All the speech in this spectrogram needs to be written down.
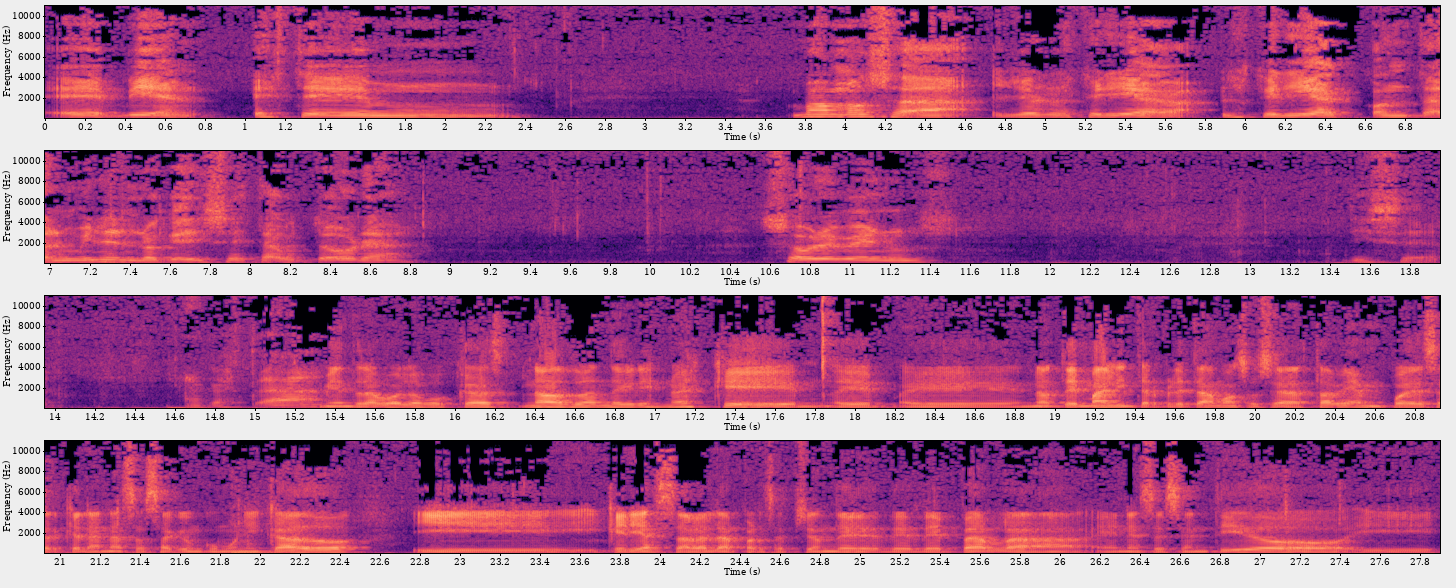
Eh, bien, este mm, vamos a yo les quería les quería contar, miren lo que dice esta autora sobre Venus. Dice, acá está. Mientras vos lo buscas, no, Duende Gris, no es que eh, eh, no te malinterpretamos, o sea, está bien, puede ser que la NASA saque un comunicado y, y querías saber la percepción de, de- de Perla en ese sentido y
